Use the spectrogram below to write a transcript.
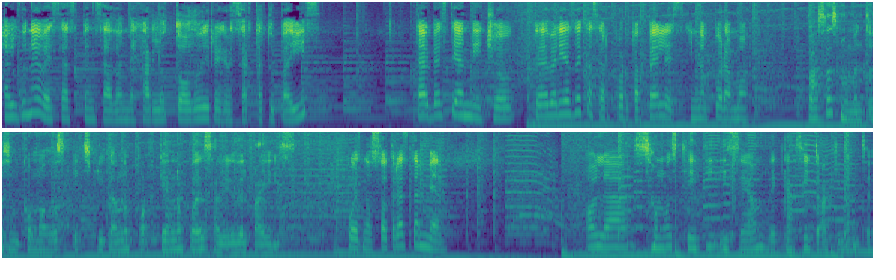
¿Alguna vez has pensado en dejarlo todo y regresarte a tu país? Tal vez te han dicho que deberías de casar por papeles y no por amor. ¿Pasas momentos incómodos explicando por qué no puedes salir del país? Pues nosotras también. Hola, somos Katie y Sam de Casi Documented.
